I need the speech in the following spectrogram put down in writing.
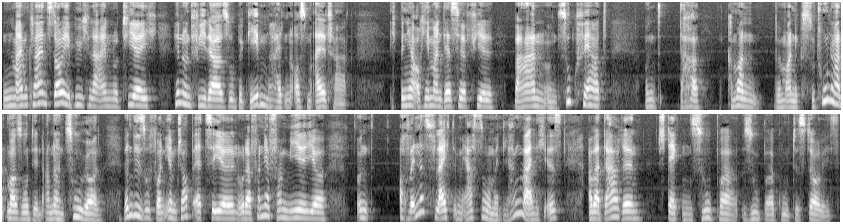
In meinem kleinen Storybüchlein notiere ich hin und wieder so Begebenheiten aus dem Alltag. Ich bin ja auch jemand, der sehr viel Bahn und Zug fährt und da kann man wenn man nichts zu tun hat, mal so den anderen zuhören. Wenn die so von ihrem Job erzählen oder von der Familie. Und auch wenn das vielleicht im ersten Moment langweilig ist, aber darin stecken super, super gute Stories.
